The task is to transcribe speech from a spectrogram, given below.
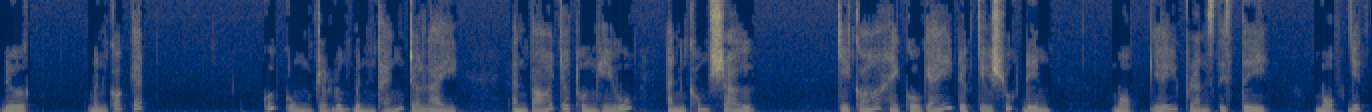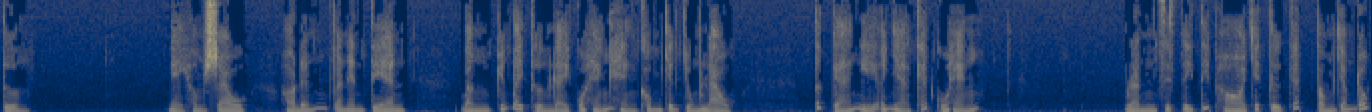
Được, mình có cách. Cuối cùng trở Luân bình thản trở lại. Anh tỏ cho Thuần hiểu, anh không sợ. Chỉ có hai cô gái được giữ suốt đêm. Một với Brancisti, một với Tường. Ngày hôm sau, họ đến Vanentian bằng chuyến bay thường lệ của hãng hàng không dân chủng Lào. Tất cả nghỉ ở nhà khách của hãng. Brancisti tiếp họ với tư cách tổng giám đốc.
